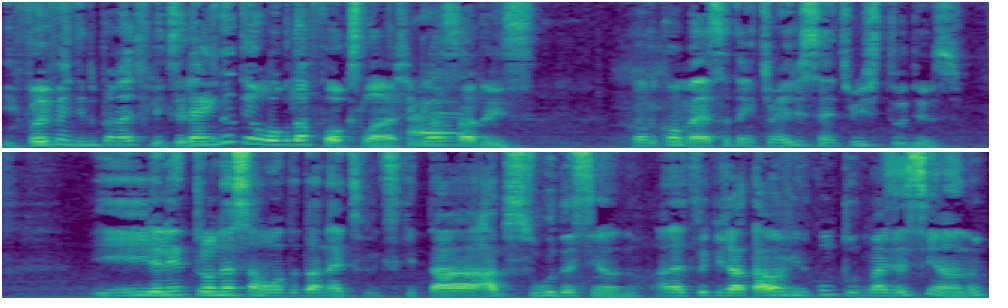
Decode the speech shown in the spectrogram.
E foi vendido pra Netflix. Ele ainda tem o logo da Fox lá. Acho engraçado isso. Quando começa tem 20th Century Studios. E ele entrou nessa onda da Netflix que tá absurda esse ano. A Netflix já tava vindo com tudo, mas esse ano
